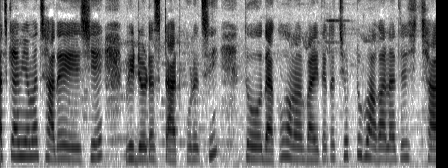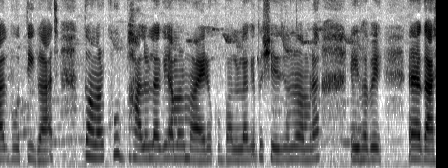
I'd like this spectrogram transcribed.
আজকে আমি আমার ছাদে এসে ভিডিওটা স্টার্ট করেছি। তো দেখো, আমার বাড়িতে একটা ছোট্ট বাগান আছে, ছাদ ভর্তি গাছ। তো আমার খুব ভালো লাগে, আমার মায়েরও খুব ভালো লাগে। তো সেই জন্য আমরা এইভাবে গাছ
